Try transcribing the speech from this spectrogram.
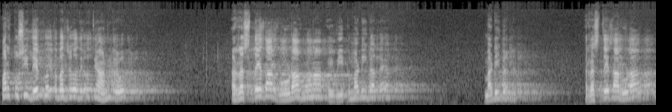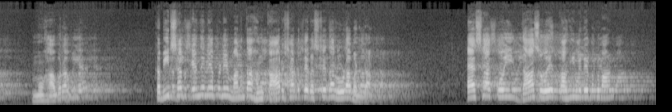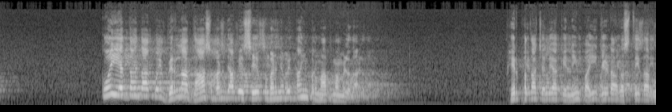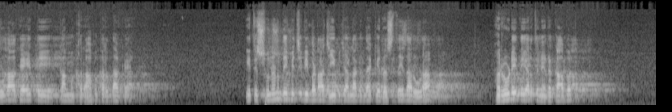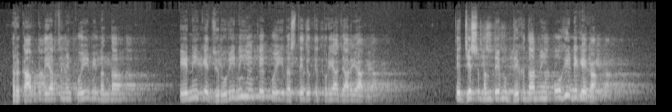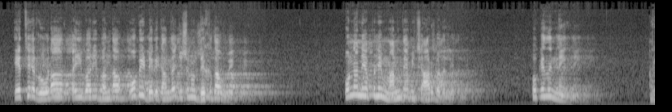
ਪਰ ਤੁਸੀਂ ਦੇਖੋ, ਤਵੱਜੋ ਦਿਓ, ਧਿਆਨ ਦਿਓ। ਰਸਤੇ ਦਾ ਰੋੜਾ ਹੋਣਾ, ਇਹ ਵੀ ਇੱਕ ਮਾੜੀ ਗੱਲ ਹੈ। ਮਾੜੀ ਗੱਲ। ਰਸਤੇ ਦਾ ਰੋੜਾ ਮੁਹਾਵਰਾ ਵੀ ਹੈ। ਕਬੀਰ ਸਾਹਿਬ ਕਹਿੰਦੇ ਨੇ ਆਪਣੇ ਮਨ ਦਾ ਹੰਕਾਰ ਛੱਡ ਤੇ ਰਸਤੇ ਦਾ ਰੋੜਾ ਬਣ ਜਾ। ਐਸਾ ਕੋਈ ਦਾਸ ਹੋਏ ਤਾਂ ਹੀ ਮਿਲੇ ਭਗਵਾਨ। ਕੋਈ ਇਦਾਂ ਦਾ ਕੋਈ ਵਿਰਲਾ ਦਾਸ ਬਣ ਜਾਵੇ, ਸੇਵਕ ਬਣ ਜਾਵੇ, ਤਾਂ ਹੀ ਪਰਮਾਤਮਾ ਮਿਲਦਾ। ਫਿਰ ਪਤਾ ਚੱਲਿਆ ਕਿ ਨਹੀਂ ਭਾਈ, ਜਿਹੜਾ ਰਸਤੇ ਦਾ ਰੋੜਾ ਗਏ ਤੇ ਕੰਮ ਖਰਾਬ ਕਰਦਾ ਹੈ ਇਹ ਤੇ ਸੁਣਨ ਦੇ ਵਿੱਚ ਵੀ ਬੜਾ ਅਜੀਬ ਜਿਹਾ ਲੱਗਦਾ ਕਿ ਰਸਤੇ ਦਾ ਰੋੜਾ, ਰੋੜੇ ਦੇ ਅਰਥ ਨੇ ਰਕਾਵਟ। ਰਕਾਵਟ ਦੇ ਅਰਥ ਨੇ ਕੋਈ ਵੀ ਬੰਦਾ, ਇਹ ਨਹੀਂ ਕਿ ਜ਼ਰੂਰੀ ਨਹੀਂ ਹੈ ਕਿ ਕੋਈ ਰਸਤੇ ਦੇ ਉੱਤੇ ਤੁਰਿਆ ਜਾ ਰਿਹਾ ਹੈ। ਤੇ ਜਿਸ ਬੰਦੇ ਨੂੰ ਦਿਖਦਾ ਨਹੀਂ, ਉਹੀ ਡਿੱਗੇਗਾ। ਇੱਥੇ ਰੋੜਾ ਕਈ ਵਾਰੀ ਬੰਦਾ ਉਹ ਵੀ ਡਿੱਗ ਜਾਂਦਾ ਜਿਸ ਨੂੰ ਦਿਖਦਾ ਹੋਵੇ। ਉਹਨਾਂ ਨੇ ਆਪਣੇ ਮਨ ਦੇ ਵਿਚਾਰ ਬਦਲੇ। ਉਹ ਕਹਿੰਦੇ, ਨਹੀਂ,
